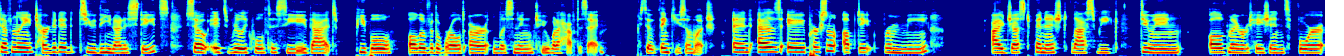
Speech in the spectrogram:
definitely targeted to the United States. So it's really cool to see that people all over the world are listening to what I have to say. So thank you so much. And as a personal update for me, I just finished last week doing all of my rotations for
